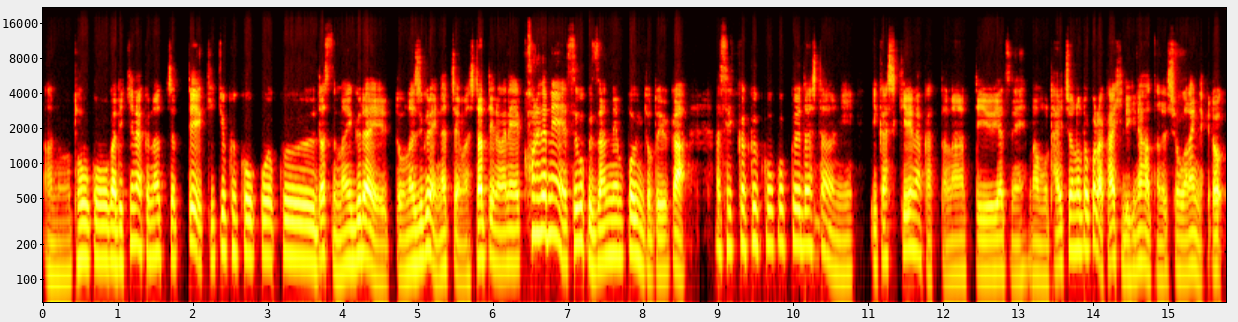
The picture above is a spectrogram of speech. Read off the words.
あの、投稿ができなくなっちゃって、結局広告出す前ぐらいと同じぐらいになっちゃいましたっていうのがね、これがね、すごく残念ポイントというか、せっかく広告出したのに活かしきれなかったなっていうやつね。まあもう体調のところは回避できなかったのでしょうがないんだけど、っ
